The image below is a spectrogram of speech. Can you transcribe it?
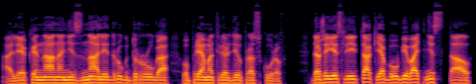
Олег и Нана не знали друг друга, упрямо твердил Проскуров. Даже если и так, я бы убивать не стал.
